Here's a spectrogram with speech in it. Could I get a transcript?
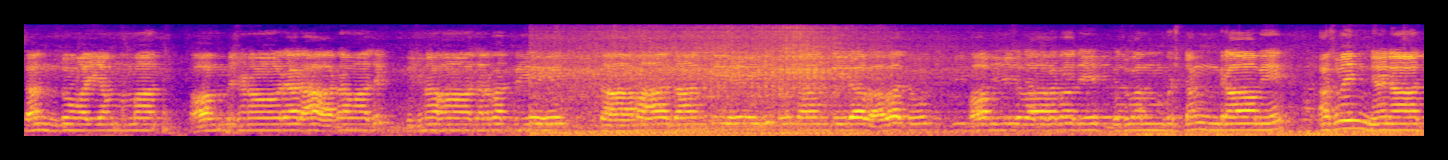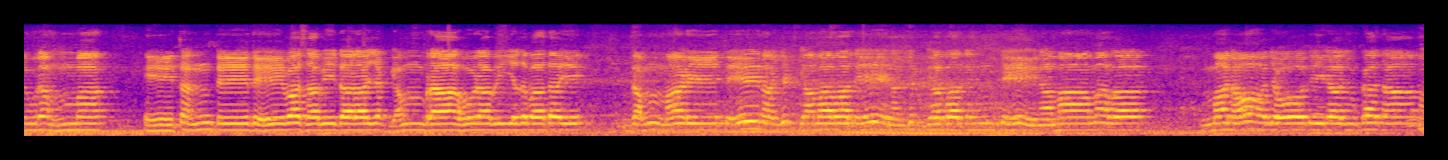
सन्तु मह्यम् ॐ विष्णोरराटमधिक् विष्णुः सर्वक्रियेः सामा शान्तिः शान्तिरभवतु ॐ विश्वपदे विश्वं पुष्टं ग्रामे अस्मिन्ननातुरम् एतन्ते देवसवितरयज्ञं प्राहुरव्रियसपतये ब्रह्मणे तेन यज्ञमवतेन यज्ञपतिं तेन मामव मनोज्योतिरजुगताम्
